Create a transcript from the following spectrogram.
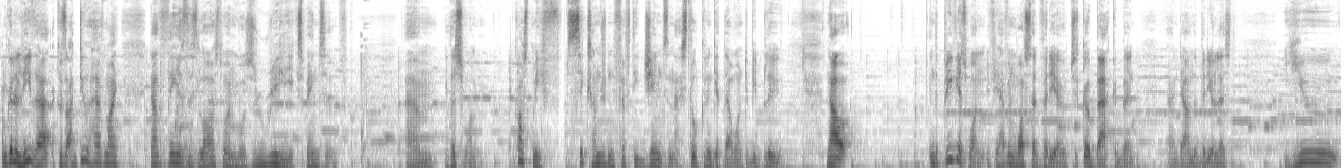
I'm gonna leave that because I do have my. Now the thing is, this last one was really expensive. Um, this one cost me 650 gems, and I still couldn't get that one to be blue. Now, in the previous one, if you haven't watched that video, just go back a bit and down the video list. You,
